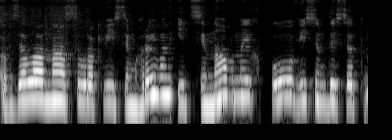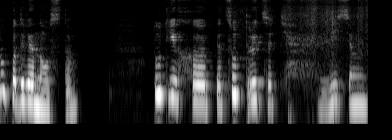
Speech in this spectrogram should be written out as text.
взяла на 48 гривень і ціна в них по 80, ну, по 90. Тут їх е, 538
